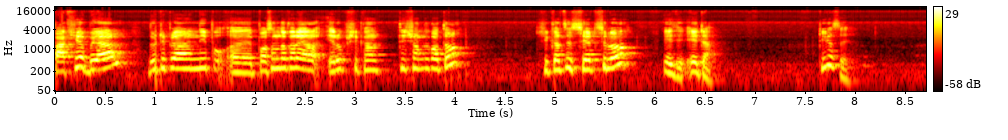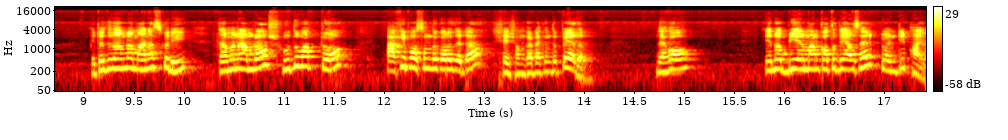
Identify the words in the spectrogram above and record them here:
পাখি ও বিড়াল, দুটি প্রাণী পছন্দ করে এরূপ শিক্ষার্থীর সঙ্গে কত? শিক্ষার্থীর সেট ছিল, এই যে এটা, ঠিক আছে? এটা যদি আমরা মাইনাস করি, তার মানে আমরা শুধুমাত্র পাখি পছন্দ করে যেটা, সেই সংখ্যাটা কিন্তু পেয়ে যাব। দেখো এন অফ বি এর মান কত দেওয়া আছে? Twenty five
